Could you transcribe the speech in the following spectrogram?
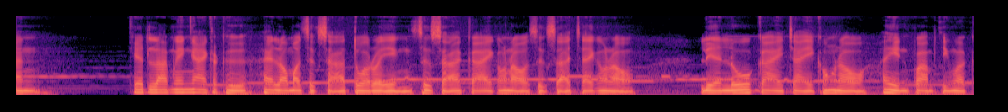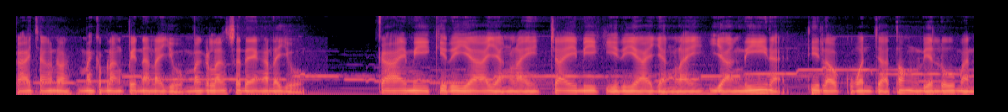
นั้นเคล็ดลับง่าย ๆ ก็คือให้เรามาศึกษาตัวเราเอง ศึกษากายของเราศึกษาใจของเรา เรียนรู้กายใจของเราให้เห็นความจริงว่ากายใจของเรา มันกำลังเป็นอะไรอยู่ มันกำลังแสดงอะไรอยู่ กายมีกิริยาอย่างไร ใจมีกิริยาอย่างไร อย่างนี้แหละที่เราควรจะต้องเรียนรู้มัน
